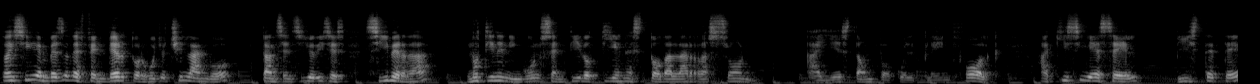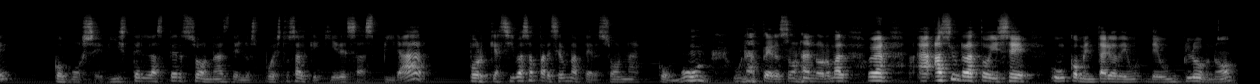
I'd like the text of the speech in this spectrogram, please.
pues sí, en vez de defender tu orgullo chilango, tan sencillo dices, sí, ¿verdad? No tiene ningún sentido, tienes toda la razón. Ahí está un poco el plain folk. Aquí sí es el vístete como se visten las personas de los puestos al que quieres aspirar. Porque así vas a parecer una persona común, una persona normal. Oigan, hace un rato hice un comentario de un, de un club, ¿no?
